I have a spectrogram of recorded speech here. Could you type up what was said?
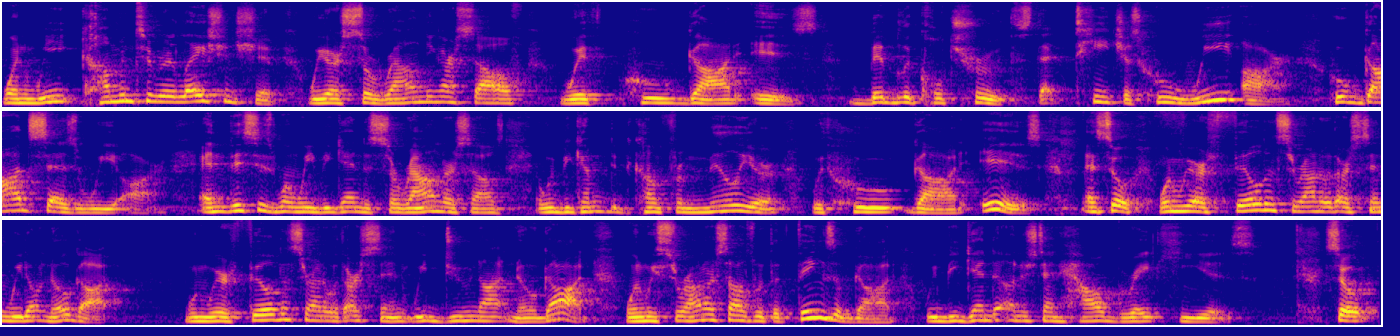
when we come into relationship, we are surrounding ourselves with who God is, biblical truths that teach us who we are who God says we are. And this is when we begin to surround ourselves and we begin to become familiar with who God is. And so when we are filled and surrounded with our sin, we don't know God. When we're filled and surrounded with our sin, we do not know God. When we surround ourselves with the things of God, we begin to understand how great He is. So,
